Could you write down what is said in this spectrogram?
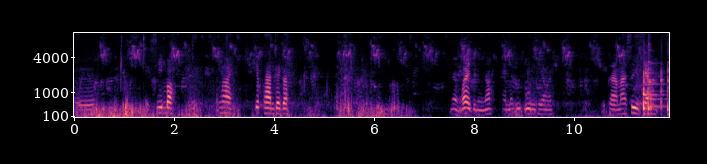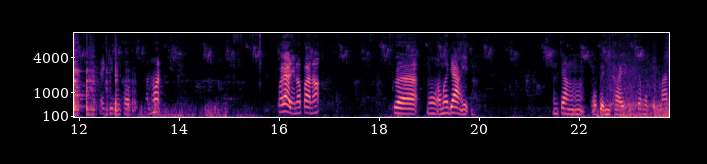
เออซีมบ่สักหน่อยเก็บทานใส่ก่อน หนึ่งไว้ตัวนี้เนาะให้มันอุ่นๆเพี่น้องเลยลูกค้ามาซื้อแจงได้กินเขามันฮอตก็ได้นี่เนาะป้าเนาะเพื่อมูเอาเมื่อย่างอีก มันจังโมเป็นไข่จังโมเป็นมัน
